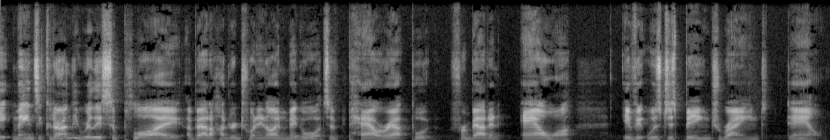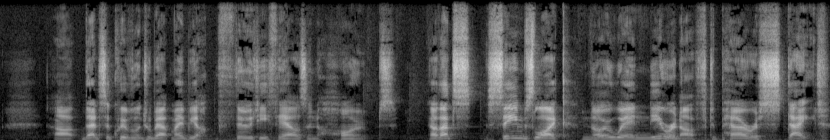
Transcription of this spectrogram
it means it could only really supply about 129 megawatts of power output for about an hour if it was just being drained down. Uh, that's equivalent to about maybe 30,000 homes. Now that seems like nowhere near enough to power a state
